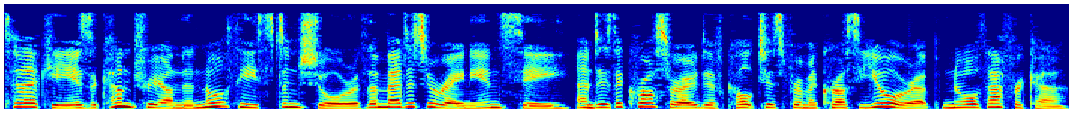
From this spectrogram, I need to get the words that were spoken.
Turkey is a country on the northeastern shore of the Mediterranean Sea, and is a crossroad of cultures from across Europe, North Africa,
